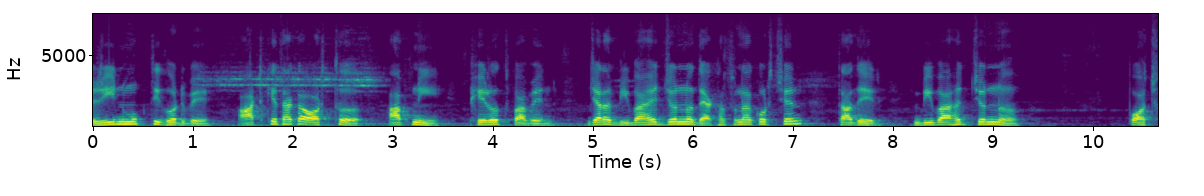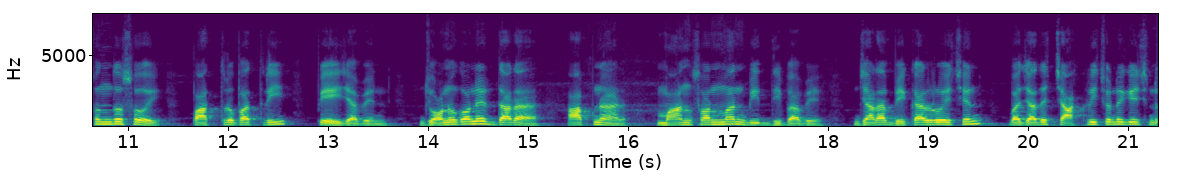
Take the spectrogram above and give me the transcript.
ঋণ মুক্তি ঘটবে। আটকে থাকা অর্থ আপনি ফেরত পাবেন। যারা বিবাহের জন্য দেখাশোনা করছেন, তাদের বিবাহের জন্য পছন্দসই পাত্রপাত্রী পেয়ে যাবেন। জনগণের দ্বারা আপনার মান সম্মান বৃদ্ধি পাবে। যারা বেকার রয়েছেন বা যাদের চাকরি চলে গিয়েছিল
